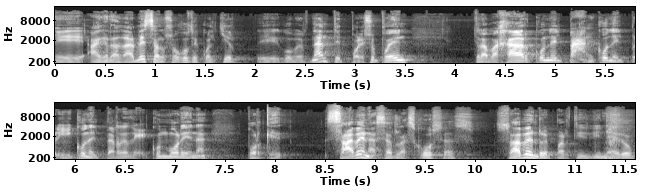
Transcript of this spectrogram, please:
eh, agradables a los ojos de cualquier eh, gobernante. Por eso pueden trabajar con el PAN, con el PRI, con el PRD, con Morena, porque saben hacer las cosas, saben repartir dinero.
